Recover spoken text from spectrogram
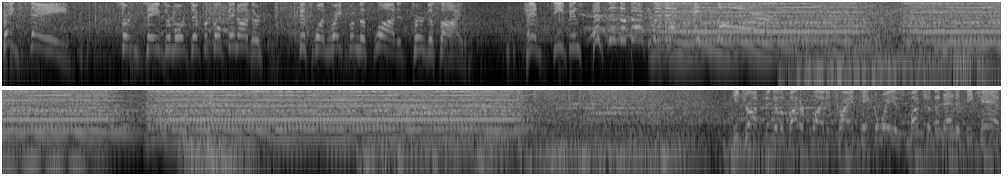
Big save. Certain saves are more difficult than others. This one right from the slot is turned aside. Heads deep in. It's in the back of the net. He scores! He drops into the butterfly to try and take away as much of the net as he can,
